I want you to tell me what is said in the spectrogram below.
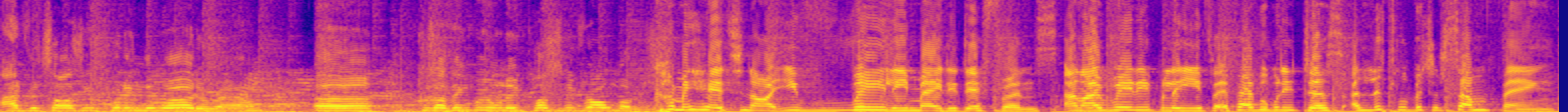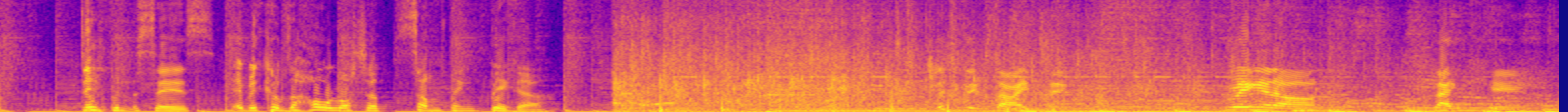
advertising it, putting the word around, because I think we all need positive role models. Coming here tonight, you've really made a difference. And I really believe that if everybody does a little bit of something, differences, it becomes a whole lot of something bigger. This is exciting. Bring it on. Thank you.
